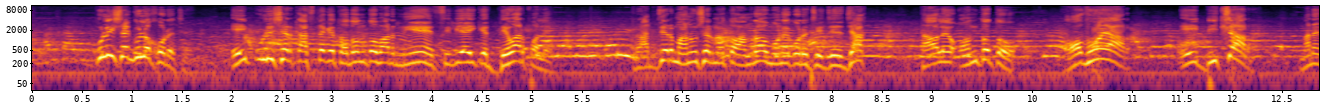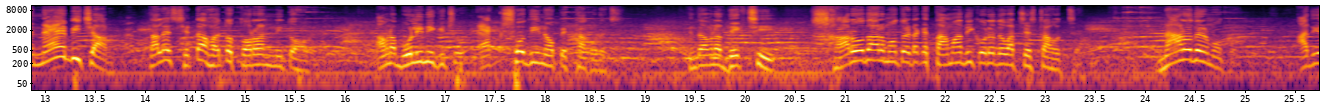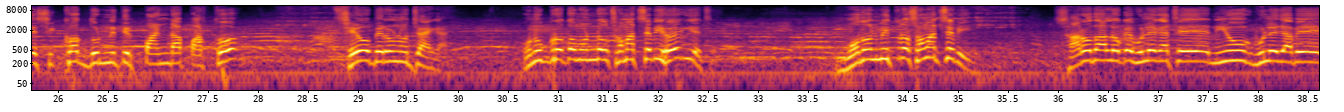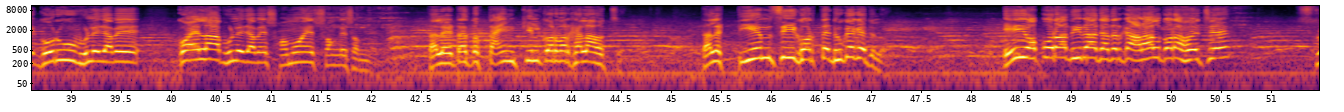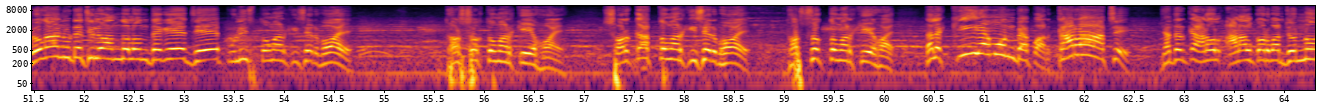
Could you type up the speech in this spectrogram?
পুলিশ এগুলো করেছে। এই পুলিশের কাছ থেকে তদন্তভার নিয়ে সিবিআইকে দেওয়ার ফলে রাজ্যের মানুষের মতো আমরাও মনে করেছি যে যাক, তাহলে অন্তত অভয়ার এই বিচার মানে ন্যায় বিচার, তাহলে সেটা হয়তো ত্বরান্বিত হবে। আমরা বলিনি কিছু, একশো দিন অপেক্ষা করেছি। কিন্তু আমরা দেখছি, সারদার মতো এটাকে তামাদি করে দেওয়ার চেষ্টা হচ্ছে। নারদের মতো। আজকে শিক্ষক দুর্নীতির পাণ্ডা পার্থ, সেও বেরোনোর জায়গায়। অনুব্রত মণ্ডল সমাজসেবী হয়ে গিয়েছে। মদন মিত্র সমাজসেবী। সারদা লোকে ভুলে গেছে, নিয়োগ ভুলে যাবে, গরু ভুলে যাবে, কয়লা ভুলে যাবে সময়ের সঙ্গে সঙ্গে। তাহলে এটা তো টাইম কিল করবার খেলা হচ্ছে। তাহলে টিএমসি গর্তে ঢুকে গেছিল। এই অপরাধীরা যাদেরকে আড়াল করা হয়েছে, স্লোগান উঠেছিল আন্দোলন থেকে যে পুলিশ তোমার কিসের ভয়? ধর্ষক তোমার কে হয়? সরকার তোমার কিসের ভয়? ধর্ষক তোমার কে হয়? তাহলে কি এমন ব্যাপার? কারা আছে যাদেরকে আড়ল, আড়াল করবার জন্য?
